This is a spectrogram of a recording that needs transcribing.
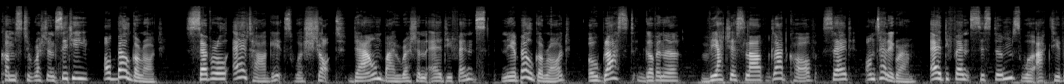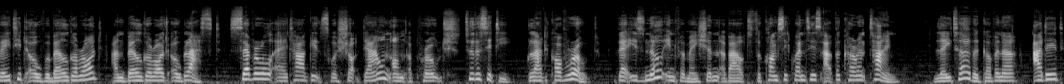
comes to Russian city of Belgorod. Several air targets were shot down by Russian air defense near Belgorod, Oblast Governor Vyacheslav Gladkov said on Telegram. Air defense systems were activated over Belgorod and Belgorod Oblast. Several air targets were shot down on approach to the city, Gladkov wrote. There is no information about the consequences at the current time. Later, the governor added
